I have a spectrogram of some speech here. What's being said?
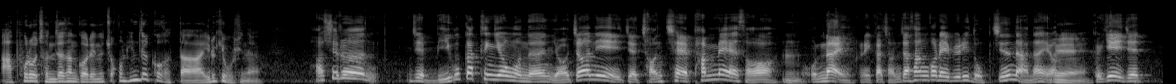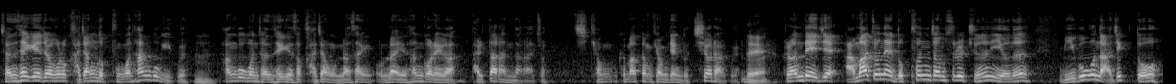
앞으로 전자상 거래는 조금 힘들 것 같다 이렇게 보시나요? 사실은 이제 미국 같은 경우는 여전히 이제 전체 판매에서 음. 온라인 그러니까 전자상거래 비율이 높지는 않아요. 예. 그게 이제 전 세계적으로 가장 높은 건 한국이고요. 음. 한국은 전 세계에서 가장 온라인 온라인 상거래가 발달한 나라죠. 지- 경- 그만큼 경쟁도 치열하고요. 네. 그런데 이제 아마존에 높은 점수를 주는 이유는 미국은 아직도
